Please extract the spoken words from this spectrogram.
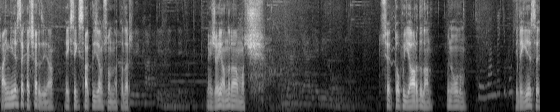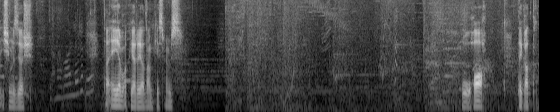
Kayn gelirse kaçarız ya. Ekseki saklayacağım sonuna kadar. Meca'yı anlar ha maç. Set topu yardı lan. Bu ne oğlum? Bir de gelirse işimiz yaş. Ta E'ye bak yaraya adam kesmemiz. Oha. Tek attım.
